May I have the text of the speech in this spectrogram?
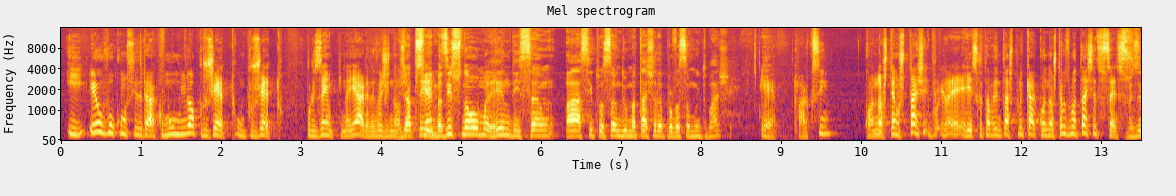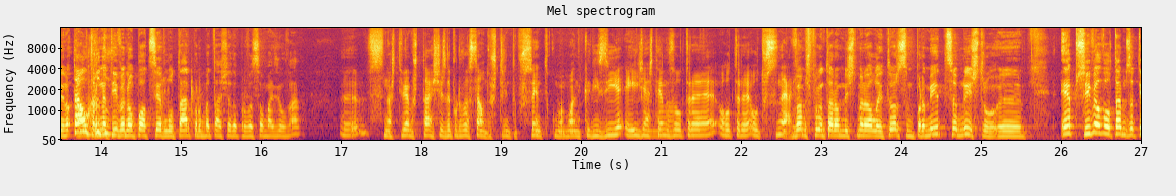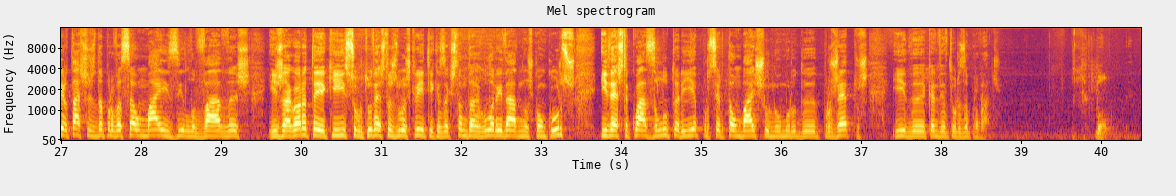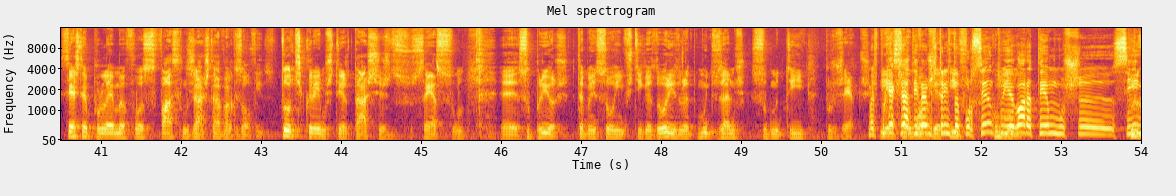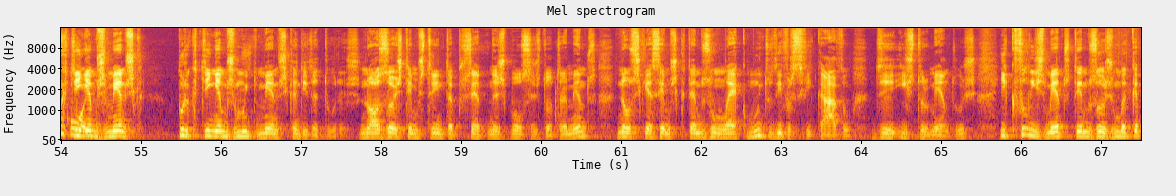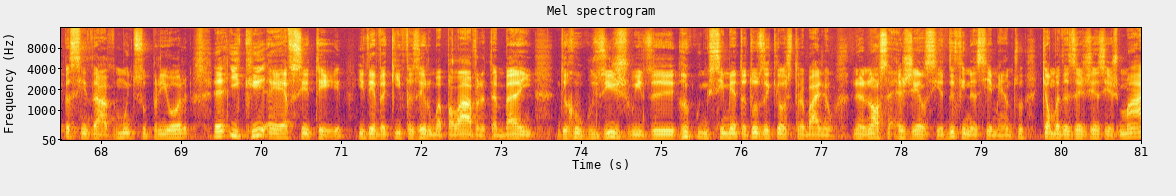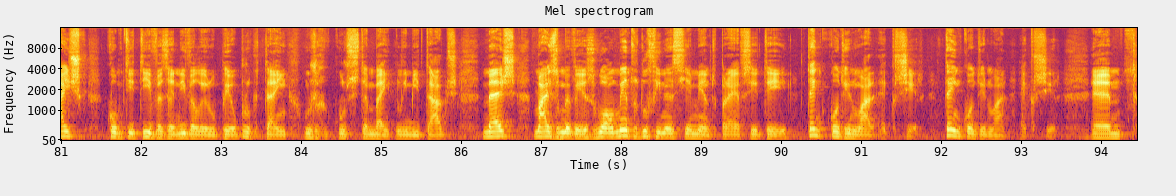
e eu vou considerar como o melhor projeto um projeto, por exemplo, na área da vaginose. Já percebi, mas isso não é uma rendição à situação de uma taxa de aprovação muito baixa? É, claro que sim. Quando nós temos taxa, é isso que eu estava a tentar explicar, quando nós temos uma taxa de sucesso. Mas a alternativa redu... não pode ser lutar por uma taxa de aprovação mais elevada? Uh, se nós tivermos taxas de aprovação dos 30%, como a Mónica dizia, aí já temos outra, outra, outro cenário. Vamos perguntar ao Ministro Manuel Leitor, se me permite. Sr. Ministro, uh, é possível voltarmos a ter taxas de aprovação mais elevadas? E já agora tem aqui, sobretudo, estas duas críticas, a questão da regularidade nos concursos e desta quase lotaria por ser tão baixo o número de projetos e de candidaturas aprovados. Bom, se este problema fosse fácil, já estava resolvido. Todos queremos ter taxas de sucesso eh, superiores. Também sou investigador e durante muitos anos submeti projetos. Mas porquê é que já é tivemos 30% comum. e agora temos uh, 5%? Porque tínhamos menos porque tínhamos muito menos candidaturas. Nós hoje temos 30% nas bolsas de doutoramento, não se esquecemos que temos um leque muito diversificado de instrumentos e que felizmente temos hoje uma capacidade muito superior eh, e que a FCT, e devo aqui fazer uma palavra também de regozijo e de reconhecimento a todos aqueles que trabalham na nossa agência de financiamento, que é uma das agências mais competitivas a nível europeu, porque tem os recursos também limitados, mas, mais uma vez, o aumento do financiamento para a FCT tem que continuar a crescer. Tem que continuar a crescer.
